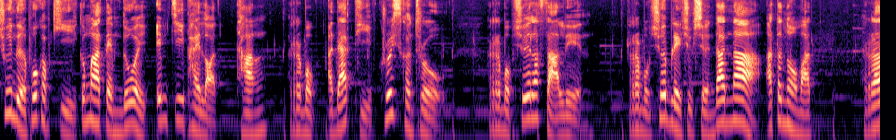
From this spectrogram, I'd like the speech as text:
ช่วยเหลือผู้ขับขี่ก็มาเต็มด้วย MG Pilot ทั้งระบบ Adaptive Cruise Control ระบบช่วยรักษาเลน ระบบช่วยเบรกฉุกเฉินด้านหน้าอัตโนมัติ และ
